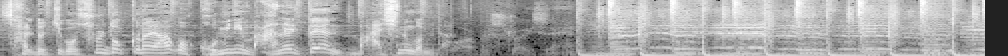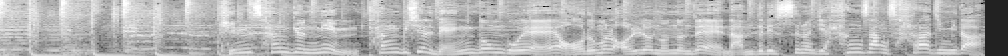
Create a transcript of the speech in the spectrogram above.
살도 찌고 술도 끊어야 하고 고민이 많을 땐 마시는 겁니다. 김상균님, 탕비실 냉동고에 얼음을 얼려놓는데 남들이 쓰는지 항상 사라집니다.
